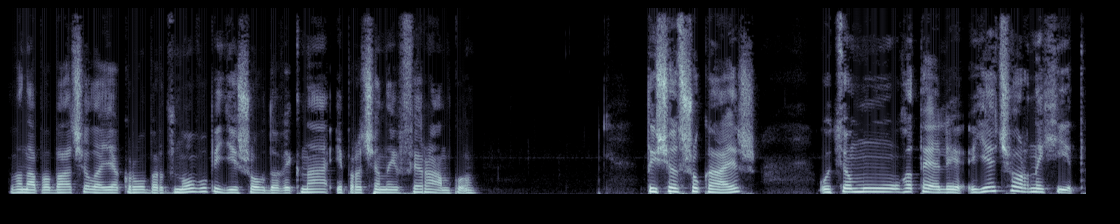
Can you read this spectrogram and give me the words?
Вона побачила, як Роберт знову підійшов до вікна і прочинив фіранку. Ти щось шукаєш? У цьому готелі є чорний хід.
